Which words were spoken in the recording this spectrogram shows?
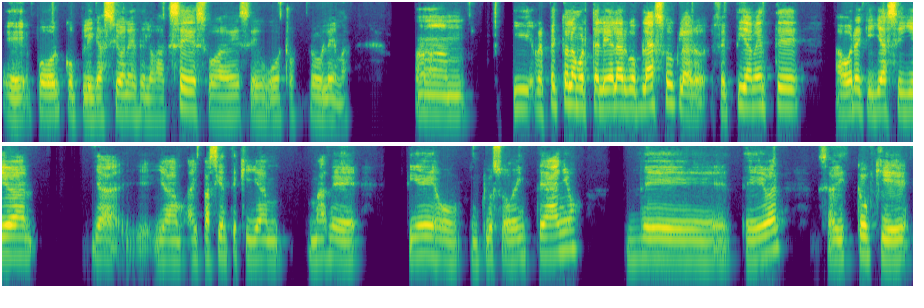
eh, por complicaciones de los accesos a veces u otros problemas. Y respecto a la mortalidad a largo plazo, claro, efectivamente, ahora que ya se llevan, ya, ya hay pacientes que ya más de 10 o incluso 20 años de, de se ha visto que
